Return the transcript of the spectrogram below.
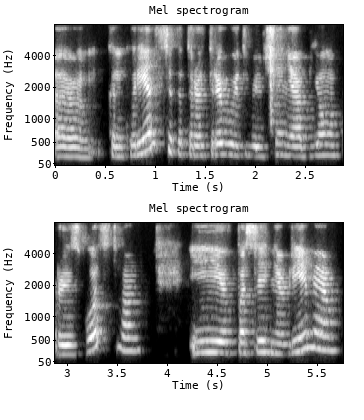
э, конкуренции, которая требует увеличения объема производства. И в последнее время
